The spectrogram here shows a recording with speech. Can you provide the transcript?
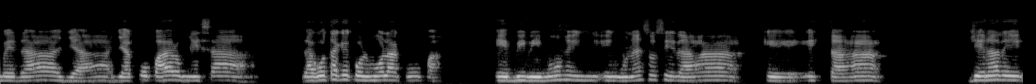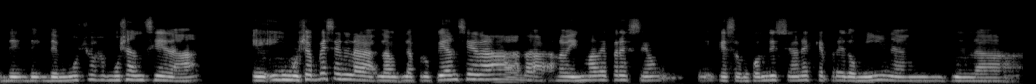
¿verdad? Ya, ya coparon esa, la gota que colmó la copa. Eh, vivimos en, en, una sociedad que está llena de, de, de, mucha ansiedad eh, y muchas veces la, la, propia ansiedad, la, la misma depresión, eh, que son condiciones que predominan la,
